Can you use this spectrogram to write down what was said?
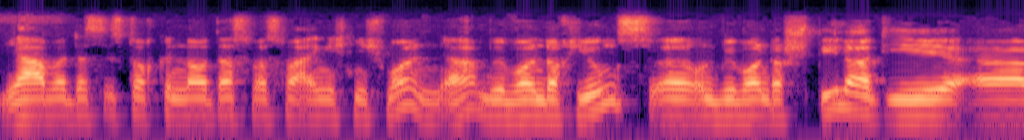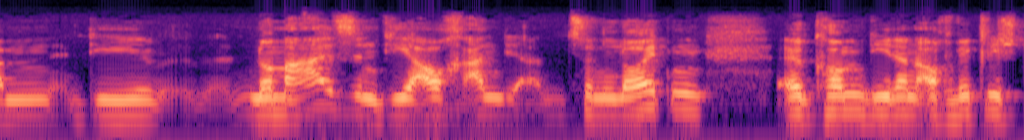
Ja, aber das ist doch genau das, was wir eigentlich nicht wollen. Ja? Wir wollen doch Jungs äh, und wir wollen doch Spieler, die, ähm, die normal sind, die auch an, zu den Leuten äh, kommen, die dann auch wirklich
